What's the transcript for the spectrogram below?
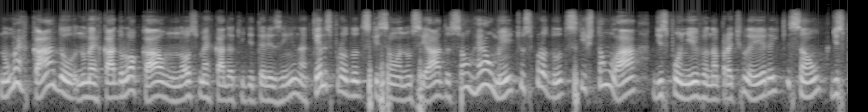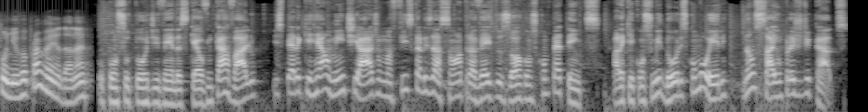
No mercado, no mercado local, no nosso mercado aqui de Teresina, aqueles produtos que são anunciados são realmente os produtos que estão lá disponíveis na prateleira e que são disponíveis para venda, né? O consultor de vendas Kelvin Carvalho espera que realmente haja uma fiscalização através dos órgãos competentes, para que consumidores como ele não saiam prejudicados.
